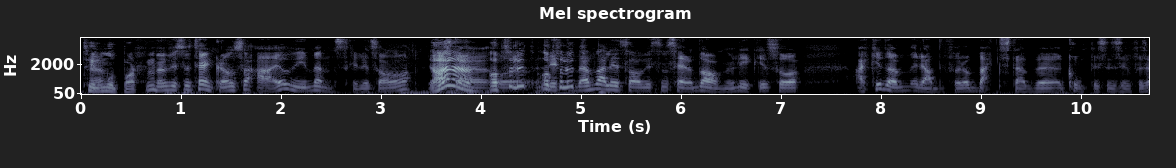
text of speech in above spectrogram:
til Ja. motparten. Men hvis du tenker deg om, så er jo vi mennesker litt sånn òg. Ja, ja, ja, absolutt, absolutt. Litt, er litt sånn, hvis de ser en dame du liker, så er ikke de redd for å backstabbe kompisen sin, f.eks.,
